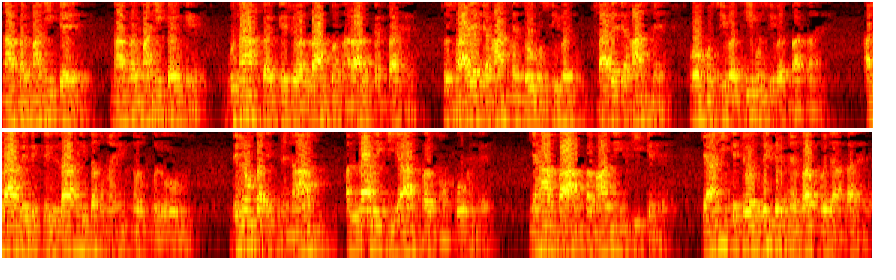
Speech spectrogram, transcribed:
نافرمانی کے نافرمانی کر کے، گناہ کر کے جو اللہ کو ناراض کرتا ہے، تو سارے جہان میں دو مصیبت سارے جہان میں وہ مصیبت ہی مصیبت پاتا ہے۔ اللہ بکر اللہ ہی تطمئن القلوب۔ دلوں کا اطمینان اللہ ہی کی یاد پر موقوف ہے۔ یہاں با بمانی فی کے ہے۔ یعنی کہ جو ذکر میں غرق ہو جاتا ہے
